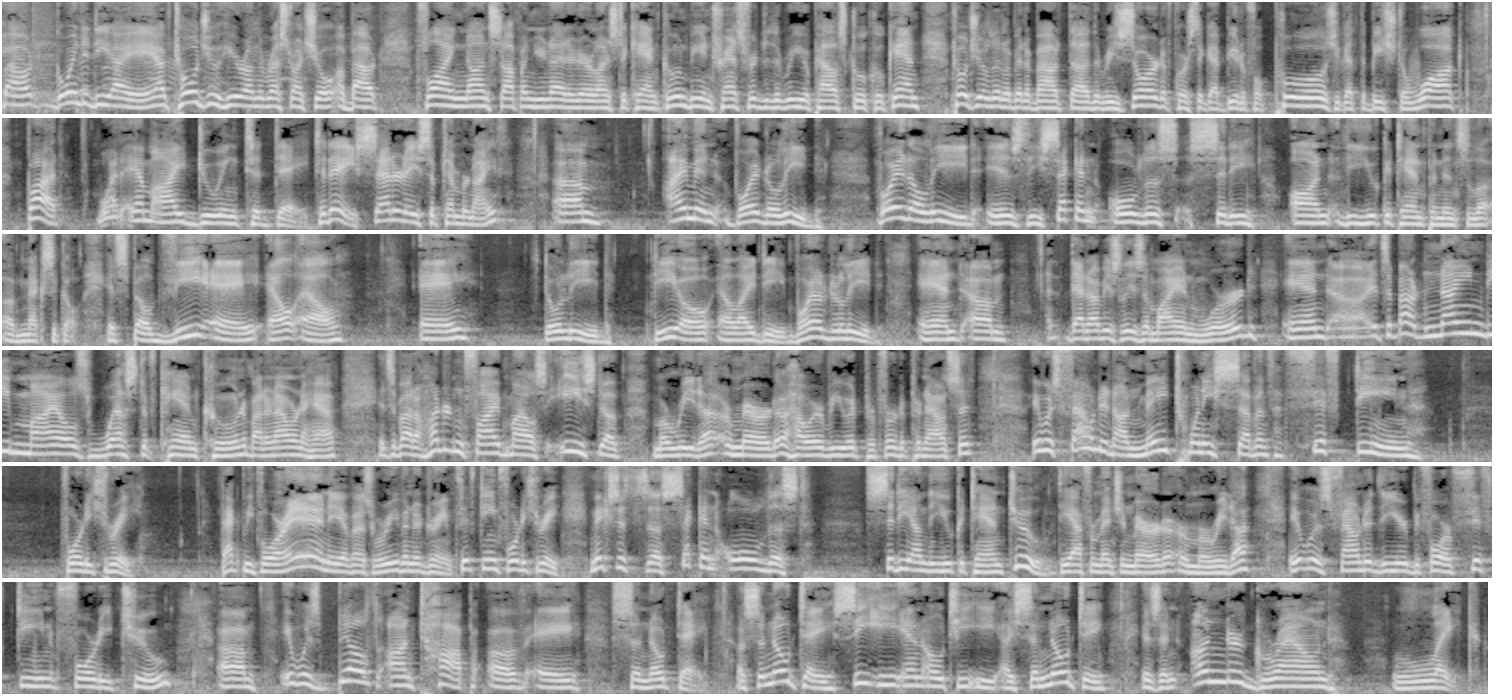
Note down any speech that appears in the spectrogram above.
About going to DIA. I've told you here on the restaurant show about flying nonstop on United Airlines to Cancun, being transferred to the Riu Palace Kukulcan. Told you a little bit about uh, the resort. Of course, they got beautiful pools. You got the beach to walk. But what am I doing today? Today, Saturday, September 9th. Um, I'm in Valladolid. Valladolid is the second oldest city on the Yucatan Peninsula of Mexico. It's spelled V A L L A Dolid, D O L I D, Valladolid. And um, that obviously is a Mayan word, and uh, it's about 90 miles west of Cancun, about an hour and a half. It's about 105 miles east of Merida or Merida, however you would prefer to pronounce it. It was founded on May 27th, 1543 back before any of us were even a dream. 1543 makes it the second oldest city on the Yucatan too, the aforementioned Merida or Merida. It was founded the year before, 1542. Um, it was built on top of a cenote. A cenote, C E N O T E, a cenote is an underground lake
